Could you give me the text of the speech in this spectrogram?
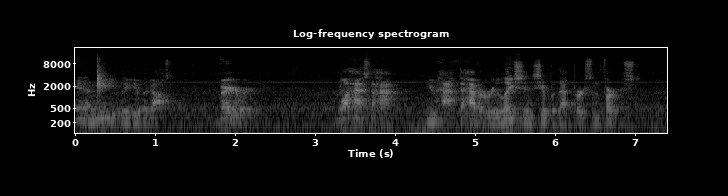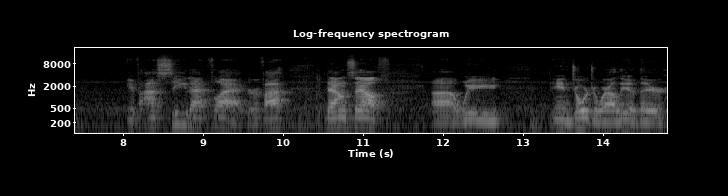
and immediately give the gospel. Very rarely. What has to happen? You have to have a relationship with that person first. If I see that flag, or if I, down south, uh, we, in Georgia where I live, there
